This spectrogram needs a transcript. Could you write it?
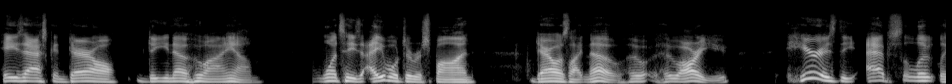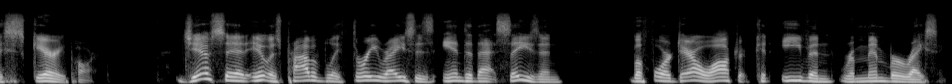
He's asking Darrell, Do you know who I am? Once he's able to respond, Darrell is like, No, who, who are you? Here is the absolutely scary part. Jeff said it was probably three races into that season before Darrell Waltrip could even remember racing.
